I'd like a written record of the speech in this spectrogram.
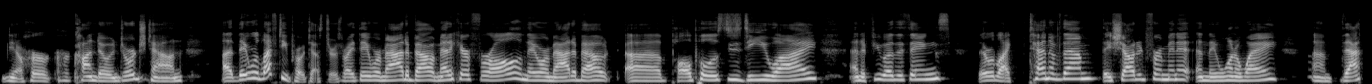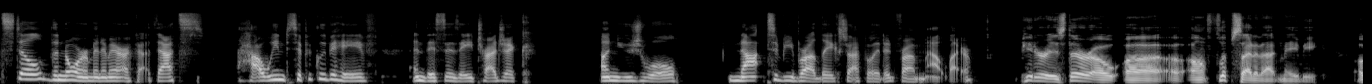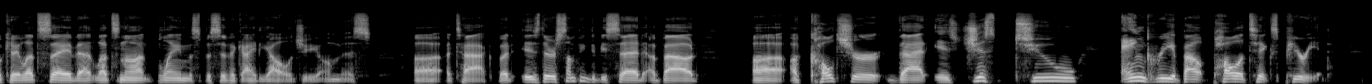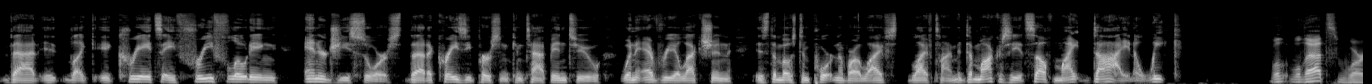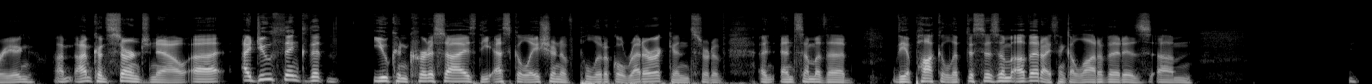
you know, her her condo in Georgetown, uh, they were lefty protesters, right? They were mad about Medicare for all and they were mad about uh, Paul Pelosi's DUI and a few other things. There were like 10 of them. They shouted for a minute and they went away. Um, that's still the norm in America. That's how we typically behave. And this is a tragic, unusual, not to be broadly extrapolated from outlier. Peter, is there a, uh, a flip side of that maybe? Okay, let's say that let's not blame the specific ideology on this uh, attack, but is there something to be said about uh, a culture that is just too angry about politics? Period. That it like it creates a free floating energy source that a crazy person can tap into when every election is the most important of our life, lifetime, and democracy itself might die in a week. Well, well, that's worrying. I'm I'm concerned now. Uh, I do think that you can criticize the escalation of political rhetoric and sort of and, and some of the the apocalypticism of it. I think a lot of it is um,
